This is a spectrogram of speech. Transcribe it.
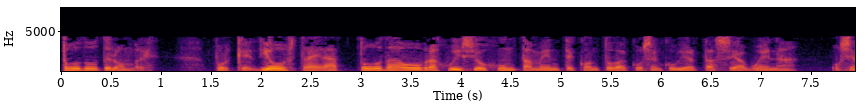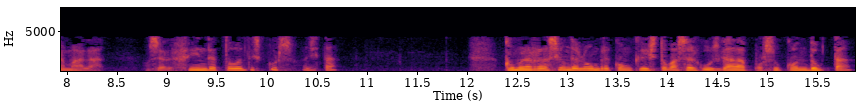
todo del hombre, porque Dios traerá toda obra a juicio juntamente con toda cosa encubierta, sea buena o sea mala. O sea, el fin de todo el discurso. Allí está. Como la relación del hombre con Cristo va a ser juzgada por su conducta,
